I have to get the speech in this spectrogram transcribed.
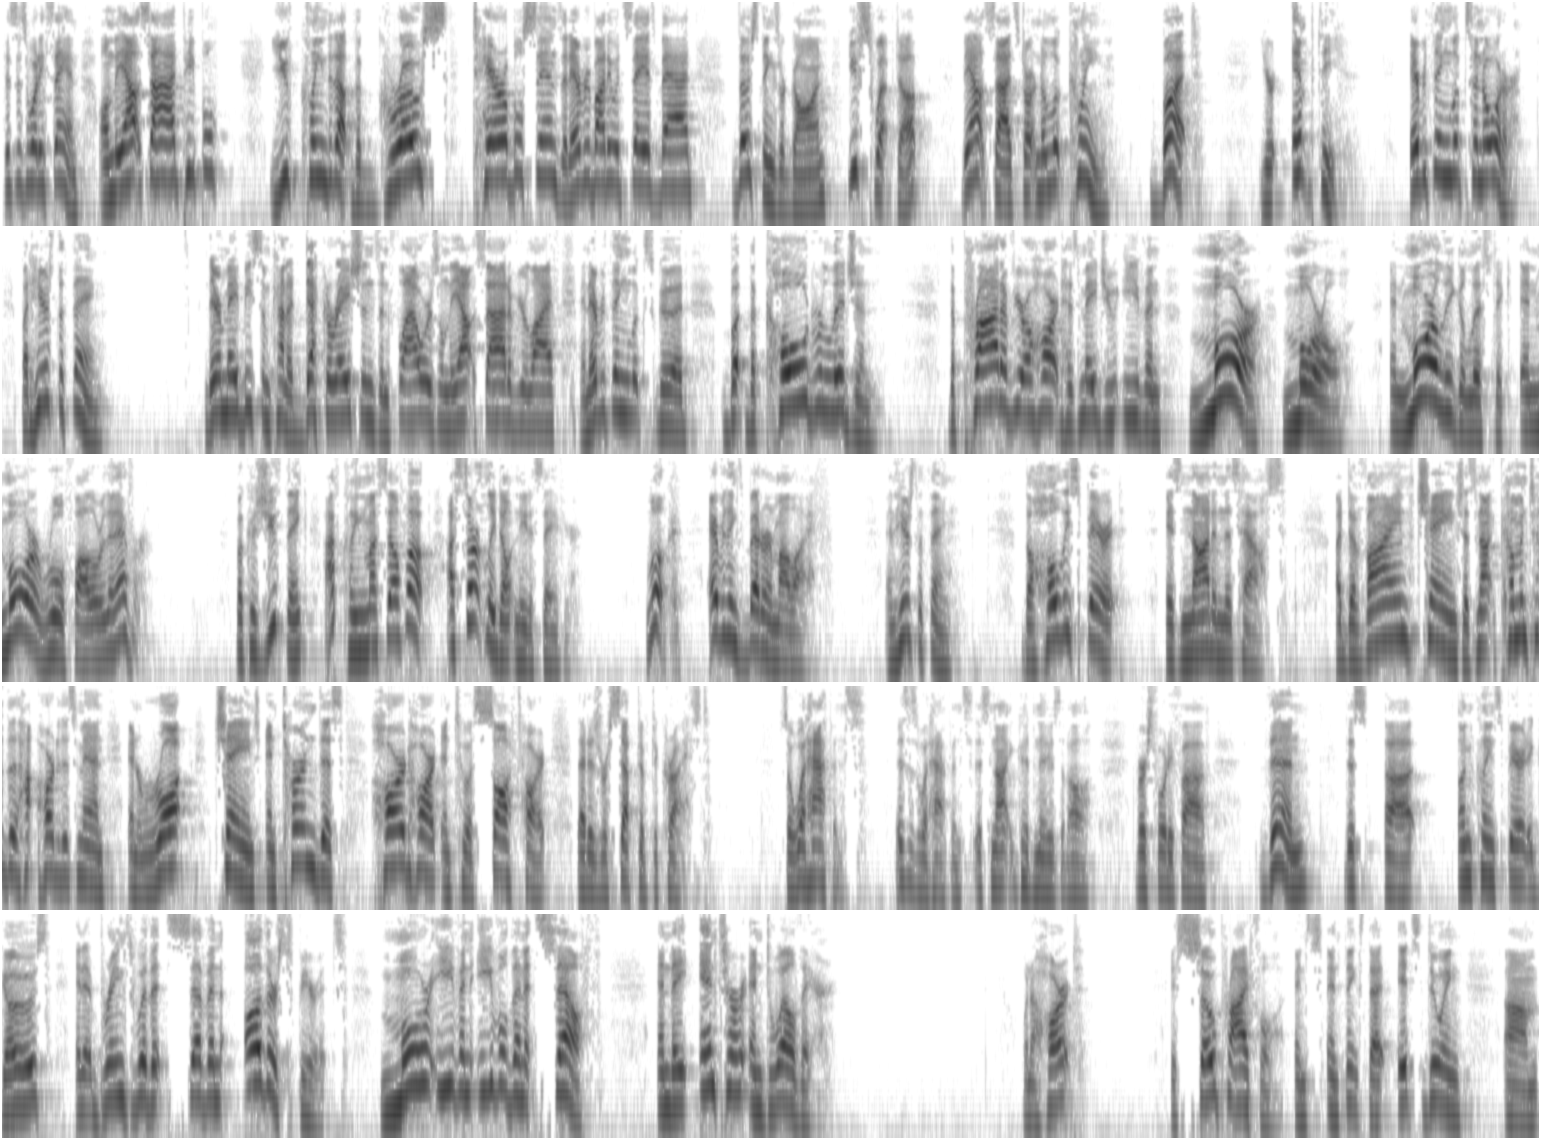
This is what he's saying. On the outside, people, you've cleaned it up. The gross, terrible sins that everybody would say is bad, those things are gone. You've swept up. The outside's starting to look clean. But you're empty. Everything looks in order. But here's the thing there may be some kind of decorations and flowers on the outside of your life, and everything looks good, but the cold religion, the pride of your heart has made you even more moral and more legalistic and more rule follower than ever. Because you think, I've cleaned myself up. I certainly don't need a Savior. Look, everything's better in my life. And here's the thing the Holy Spirit is not in this house. A divine change has not come into the heart of this man and wrought change and turned this hard heart into a soft heart that is receptive to Christ. So, what happens? This is what happens. It's not good news at all. Verse 45 then this uh, unclean spirit, it goes and it brings with it seven other spirits, more even evil than itself, and they enter and dwell there. When a heart is so prideful and, and thinks that it's doing, um,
